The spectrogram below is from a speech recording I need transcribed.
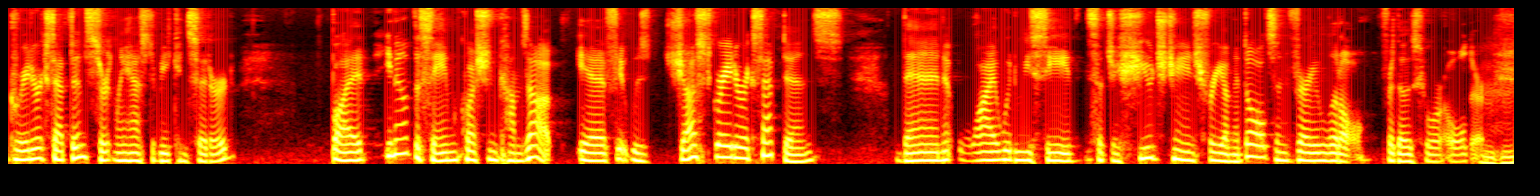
greater acceptance certainly has to be considered. But you know the same question comes up: if it was just greater acceptance, then why would we see such a huge change for young adults and very little for those who are older? Mm-hmm.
